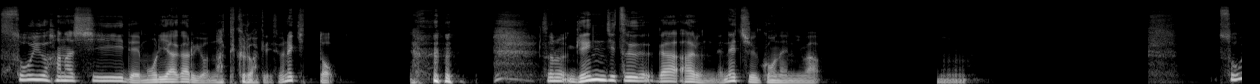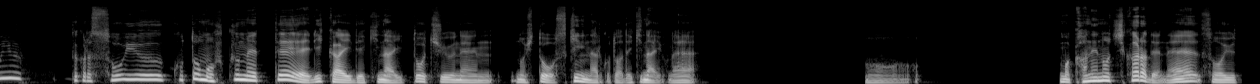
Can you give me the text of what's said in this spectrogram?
そういう話で盛り上がるようになってくるわけですよね、きっと。その現実があるんでね、中高年には。うん。そういう、だからそういうことも含めて理解できないと中年の人を好きになることはできないよね。うん。ま、金の力でね、そういう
